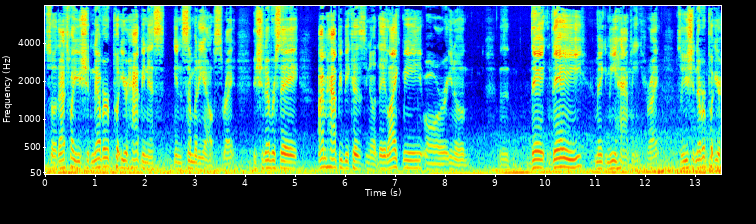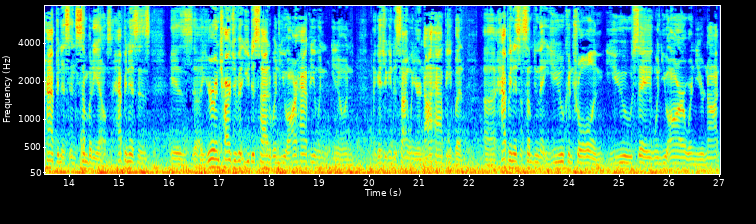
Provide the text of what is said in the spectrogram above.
so that's why you should never put your happiness in somebody else, right? You should never say, I'm happy because you know they like me or you know they they make me happy, right? So you should never put your happiness in somebody else. Happiness is is uh, you're in charge of it. You decide when you are happy, when you know, and I guess you can decide when you're not happy. But uh, happiness is something that you control and you say when you are, when you're not.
